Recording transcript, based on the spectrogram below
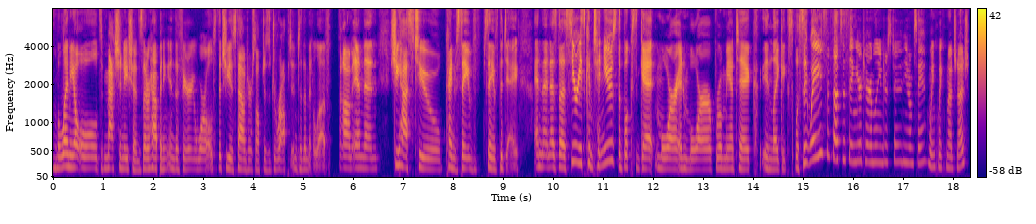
millennia old machinations that are happening in the fairy world that she has found herself just dropped into the middle of. Um, and then she has to kind of save save the day. And then as the series continues the books get more and more romantic in like explicit ways if that's a thing you're terribly interested in you know what i'm saying? Wink wink nudge nudge.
